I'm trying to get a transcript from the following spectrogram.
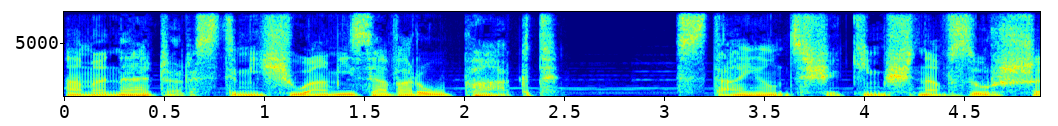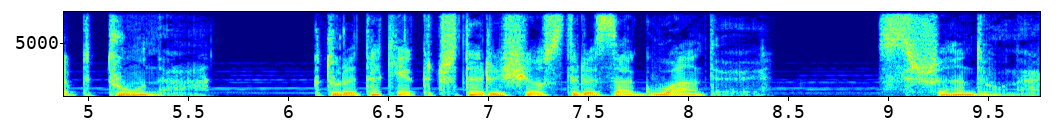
a menedżer z tymi siłami zawarł pakt, stając się kimś na wzór szeptuna, który tak jak cztery siostry zagłady zszedł na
